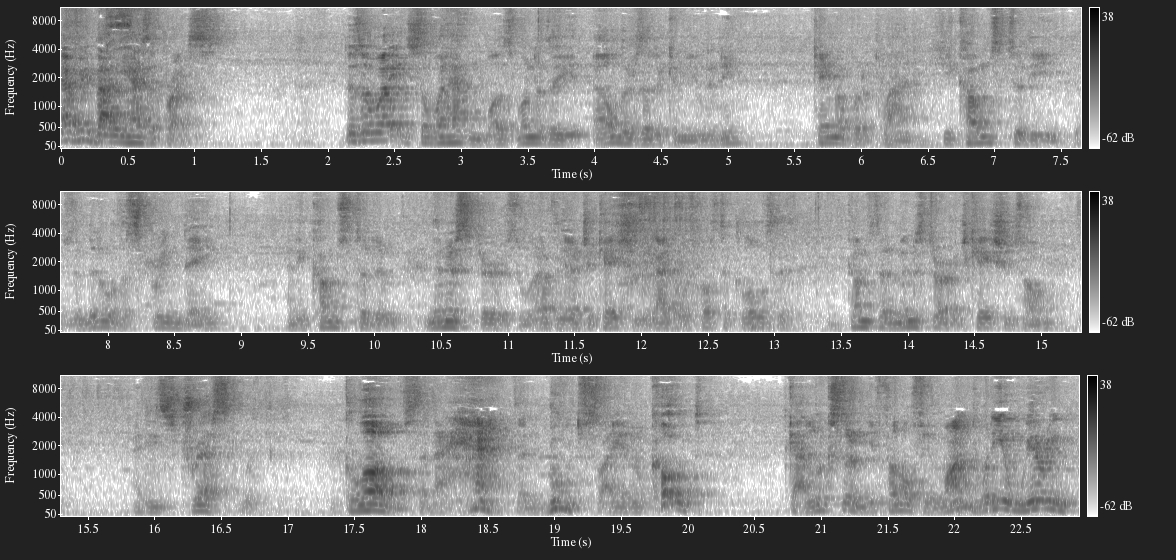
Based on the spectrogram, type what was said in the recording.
everybody has a price. There's a way. So what happened was one of the elders of the community came up with a plan. He comes to the, it was the middle of the spring day, and he comes to the ministers, whatever the education, the guy that was supposed to close it, comes to the minister of education's home, and he's dressed with gloves and a hat and boots and a coat. The guy looks at him, you fell off your mind. What are you wearing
